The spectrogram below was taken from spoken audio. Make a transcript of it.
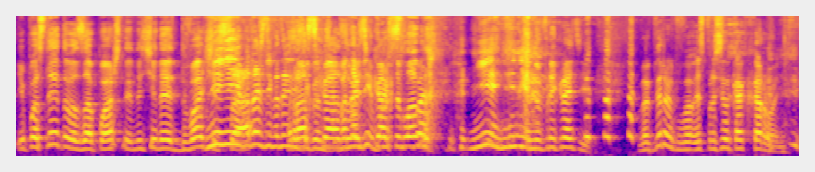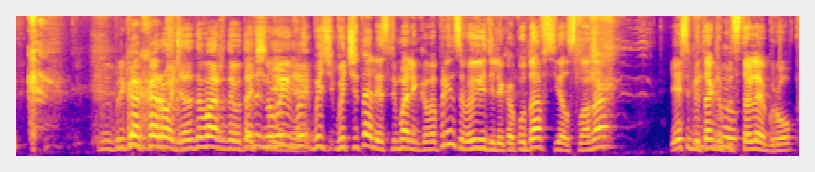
И после этого Запашный начинает два часа Не-не, подожди, подожди, секунду, рассказывать, подожди, как слона... буквально- Не-не-не, ну прекрати. Во-первых, я спросил, как хоронят. Ну, при как хоронят, это важное Ну уточнение. вы, вы- вы- вы читали, если маленького принца, вы видели, как удав съел слона. Я себе также Ну. представляю гроб.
